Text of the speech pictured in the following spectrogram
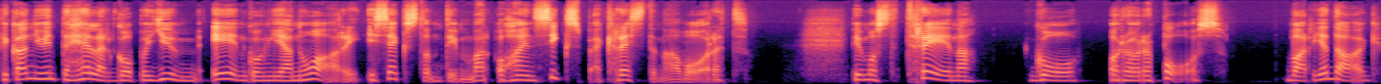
Vi kan ju inte heller gå på gym en gång i januari i 16 timmar och ha en sixpack resten av året. Vi måste träna, gå och röra på oss. Varje dag,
